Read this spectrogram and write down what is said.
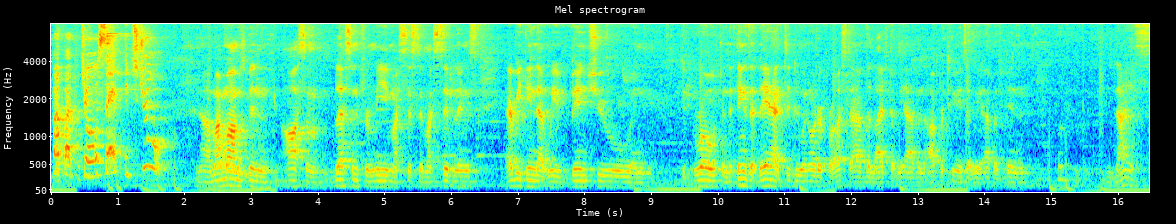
Papa Joe said, it's true. No, my mom's been awesome. Blessing for me, my sister, my siblings, everything that we've been through and the growth and the things that they had to do in order for us to have the life that we have and the opportunities that we have have been nice.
